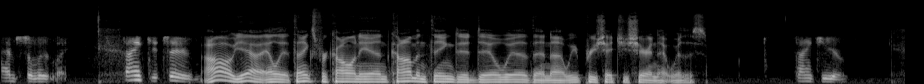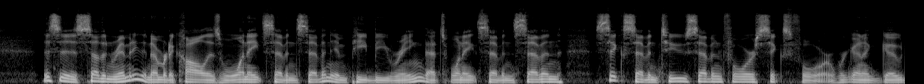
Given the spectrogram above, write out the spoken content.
Absolutely. Thank you too. Oh yeah, Elliot. Thanks for calling in. Common thing to deal with, and uh, we appreciate you sharing that with us. Thank you. This is Southern Remedy. The number to call is one eight seven seven MPB ring. That's one eight seven seven six seven two seven four six four. We're going to go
